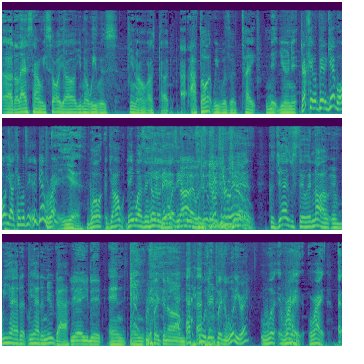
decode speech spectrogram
uh, the last time we saw y'all, you know, we was, you know, I, I, I thought we was a tight knit unit. Y'all came up here together. Oh, y'all came up here together, right? Yeah. Well, y'all they wasn't No, here no, they yet. wasn't here. I mean, it was- it was Dru Hill. Cause Jazz was still here. No, and we had a we had a new guy. Yeah, you did. And and replacing um who was he replacing Woody, right? What, right, right. Uh,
